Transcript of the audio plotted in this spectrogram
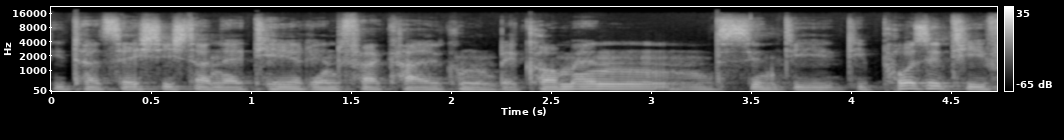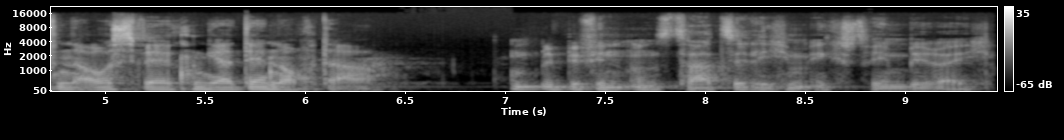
die tatsächlich dann Arterienverkalkungen bekommen, sind die, die positiven Auswirkungen ja dennoch da. Und wir befinden uns tatsächlich im Extrembereich.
